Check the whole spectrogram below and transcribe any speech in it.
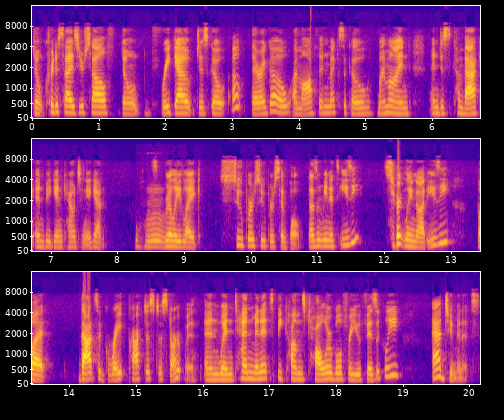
don't criticize yourself don't freak out just go oh there i go i'm off in mexico with my mind and just come back and begin counting again mm-hmm. it's really like super super simple doesn't mean it's easy certainly not easy but that's a great practice to start with. And when 10 minutes becomes tolerable for you physically, add two minutes.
